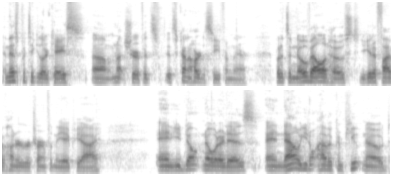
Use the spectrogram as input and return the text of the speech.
in this particular case, um, I'm not sure if it's, it's kind of hard to see from there, but it's a no valid host. You get a 500 return from the API, and you don't know what it is, and now you don't have a compute node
